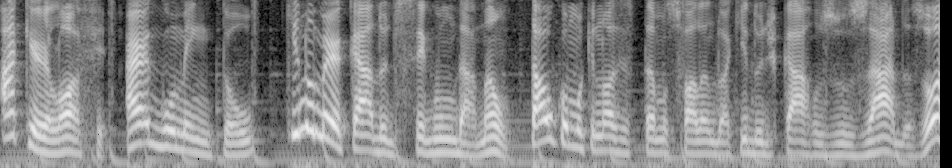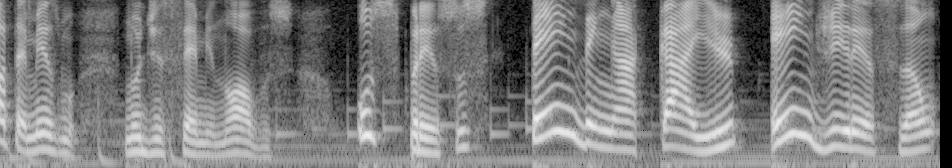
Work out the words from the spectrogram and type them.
A Kerloff argumentou que no mercado de segunda mão, tal como que nós estamos falando aqui do de carros usados ou até mesmo no de seminovos, os preços tendem a cair em direção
